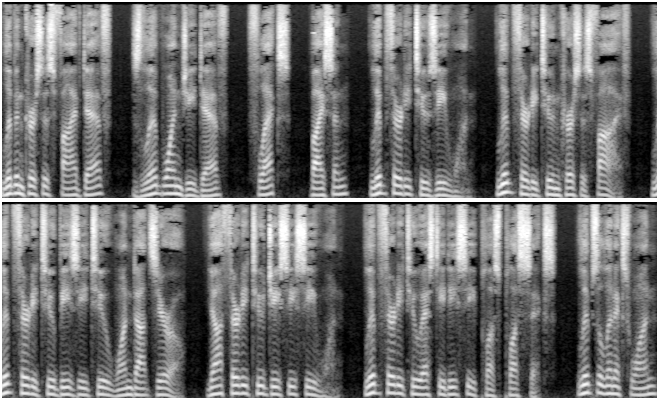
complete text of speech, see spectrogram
libncurses 5 dev, zlib1g dev, flex, bison, lib32z1, lib32 curses 5, lib32bz2 1.0, ya32 gcc1, lib32 stdc++ 6, libselinux 1,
